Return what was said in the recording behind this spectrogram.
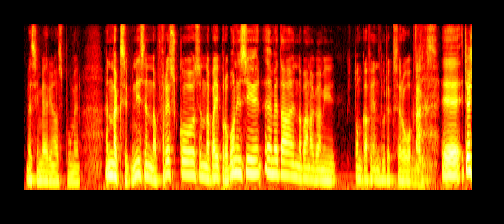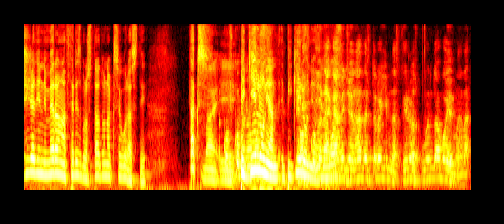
μεσημέρι ας πούμε εν να ξυπνήσει, εν να φρέσκος, εν να πάει προπόνηση ε, μετά εν να πάει να κάνει τον καφέ του και ξέρω εγώ ε, και έχει και την ημέρα να θέλεις μπροστά του να ξεκουραστεί εντάξει Μα η- Κόφκομαι ποικίλουν όμως. οι αν- ποικίλουν οι- Κόφκομαι. Ή να όμως- κάνει και ένα δεύτερο γυμναστήριο, ας πούμε, το απόγευμα. Να-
